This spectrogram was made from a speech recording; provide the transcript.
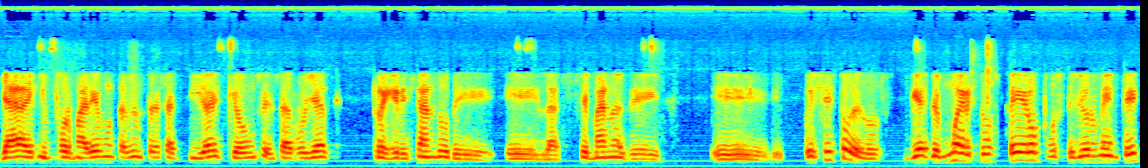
ya informaremos también otras actividades que vamos a desarrollar regresando de eh, las semanas de, eh, pues esto de los días de muertos, pero posteriormente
